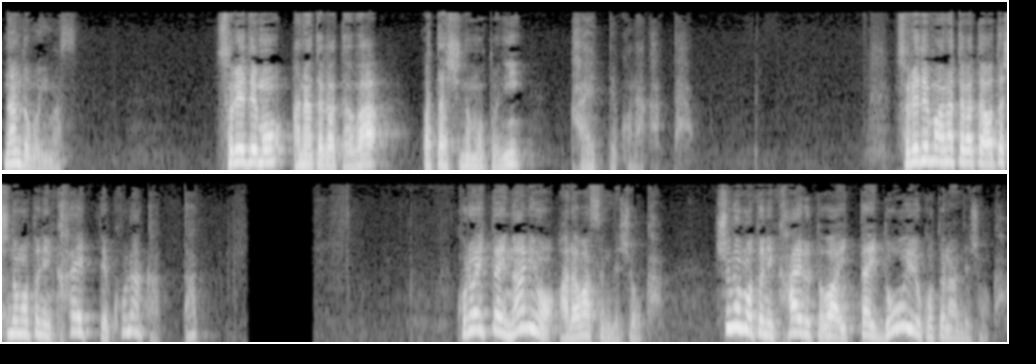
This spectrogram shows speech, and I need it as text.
何度も言います。それでもあなた方は私のもとに帰ってこなかった。それでもあなた方は私のもとに帰ってこなかった。これは一体何を表すんでしょうか。主のもとに帰るとは一体どういうことなんでしょうか？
